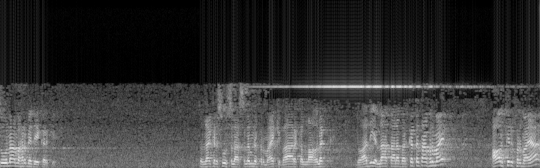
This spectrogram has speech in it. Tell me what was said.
سونا مہر میں دے کر کے۔ تو اللہ کے رسول صلی اللہ علیہ وسلم نے فرمایا کہ بارک اللہ دعا دی، اللہ تعالیٰ برکت عطا فرمائے۔ اور پھر فرمایا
